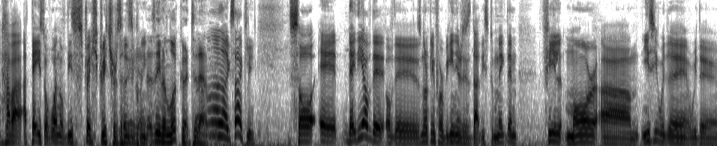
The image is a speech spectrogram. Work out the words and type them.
have a, a taste of one of these strange creatures that is going. It doesn't even look good to them. No, no, no exactly. So uh, the idea of the of the snorkeling for beginners is that is to make them feel more um, easy with the with the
